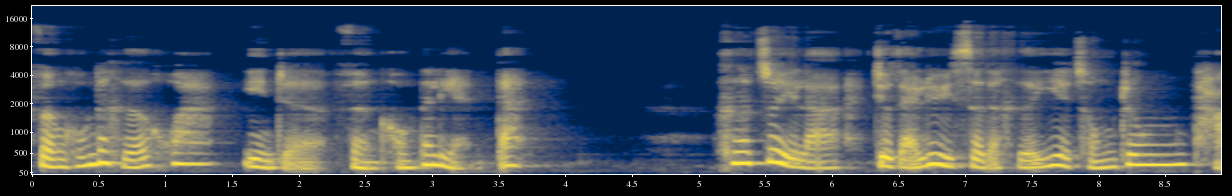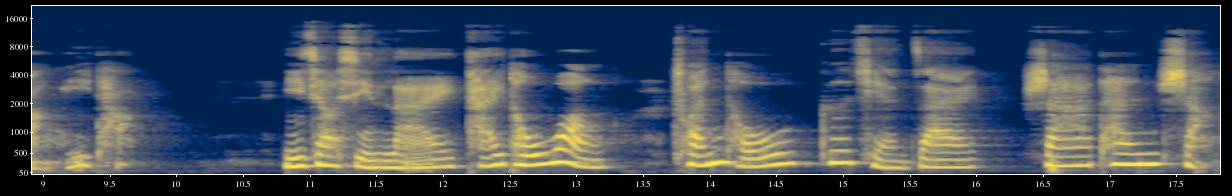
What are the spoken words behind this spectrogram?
粉红的荷花映着粉红的脸蛋。喝醉了，就在绿色的荷叶丛中躺一躺。一觉醒来，抬头望，船头搁浅在沙滩上。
